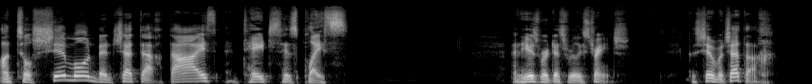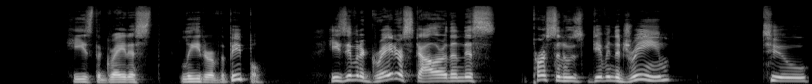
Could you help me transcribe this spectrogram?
until Shimon ben Shetach dies and takes his place. And here's where it gets really strange. Because Shimon ben Shetach, he's the greatest leader of the people. He's even a greater scholar than this person who's giving the dream to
